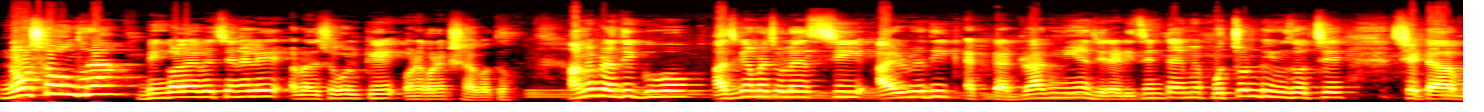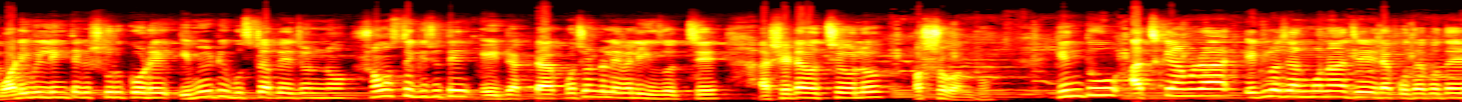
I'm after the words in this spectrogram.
নমস্কার বন্ধুরা বেঙ্গল লাইভের চ্যানেলে আপনাদের সকলকে অনেক অনেক স্বাগত। আমি প্রান্তিক গুহ, আজকে আমরা চলে এসেছি আয়ুর্বেদিক একটা ড্রাগ নিয়ে যেটা রিসেন্ট টাইমে প্রচণ্ড ইউজ হচ্ছে। সেটা বডি বিল্ডিং থেকে শুরু করে ইমিউনিটি বুস্টাপের জন্য সমস্ত কিছুতে এই ড্রাগটা প্রচণ্ড লেভেলে ইউজ হচ্ছে। আর সেটা হচ্ছে হলো অশ্বগন্ধা। কিন্তু আজকে আমরা এগুলো জানব না যে এটা কোথায় কোথায়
